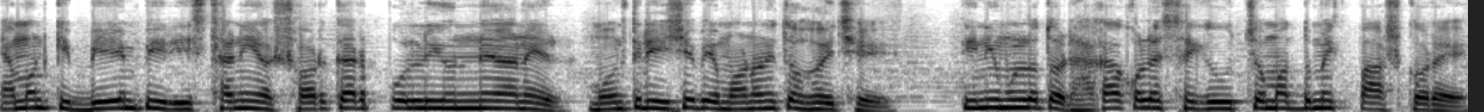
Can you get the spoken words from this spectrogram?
এমনকি বিএনপির স্থানীয় সরকার পল্লী উন্নয়নের মন্ত্রী হিসেবে মনোনীত হয়েছে। তিনি মূলত ঢাকা কলেজ থেকে উচ্চ মাধ্যমিক পাশ করে।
